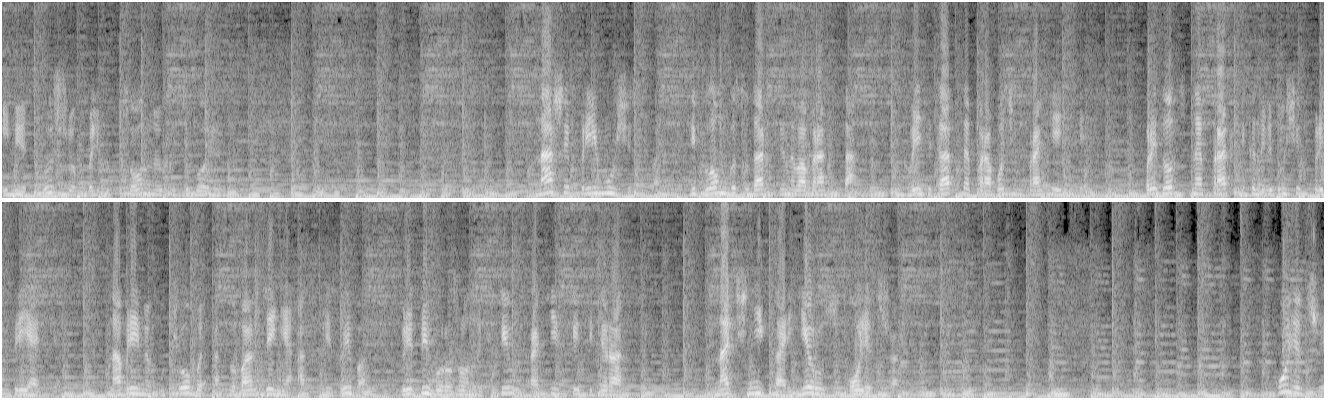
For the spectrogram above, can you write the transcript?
имеют высшую квалификационную категорию. Наши преимущества. Диплом государственного образца. Квалификация по рабочим профессиям. Производственная практика на ведущих предприятиях. На время учебы освобождение от призыва в ряды вооруженных сил Российской Федерации. Начни карьеру с колледжа. В колледже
